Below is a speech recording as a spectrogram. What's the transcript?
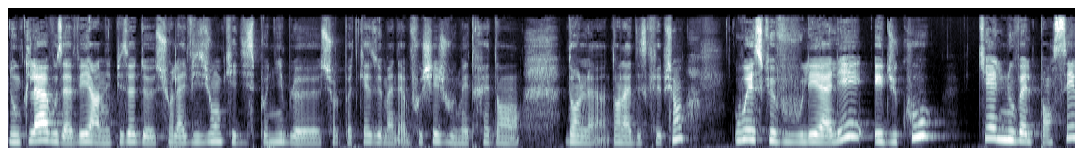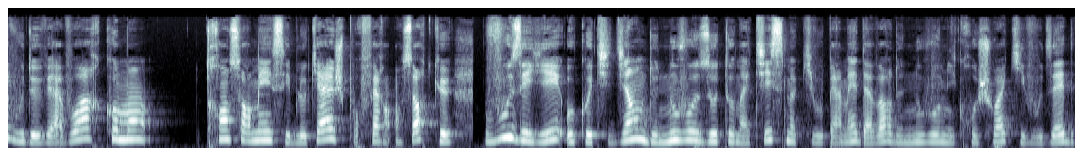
Donc là vous avez un épisode sur la vision qui est disponible sur le podcast de Madame Fauché, je vous le mettrai dans, dans, la, dans la description. Où est-ce que vous voulez aller? Et du coup quelle nouvelle pensée vous devez avoir, comment transformer ces blocages pour faire en sorte que vous ayez au quotidien de nouveaux automatismes qui vous permettent d'avoir de nouveaux micro-choix qui vous aident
